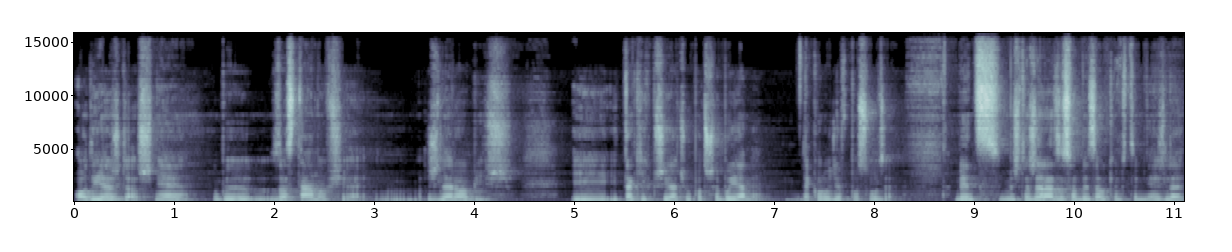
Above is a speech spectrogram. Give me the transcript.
odjeżdżasz, nie? Jakby zastanów się, źle robisz. I, I takich przyjaciół potrzebujemy jako ludzie w posłudze. Więc myślę, że radzę sobie całkiem z tym nieźle.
